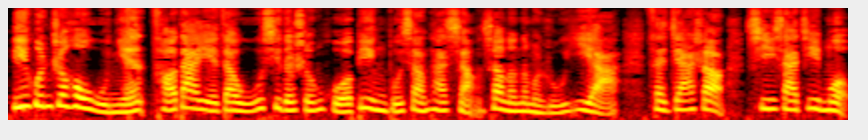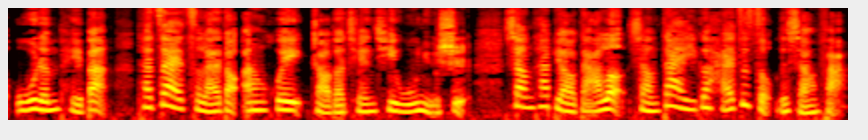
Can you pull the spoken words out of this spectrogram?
离婚之后五年，曹大爷在无锡的生活并不像他想象的那么如意啊！再加上膝下寂寞无人陪伴，他再次来到安徽，找到前妻吴女士，向她表达了想带一个孩子走的想法。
